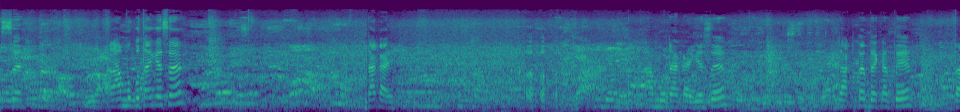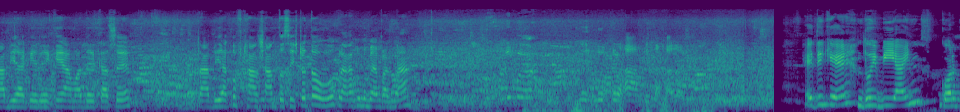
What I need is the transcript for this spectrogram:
আছে আর আম্মু কোথায় গেছে? ঢাকায়। আম্মু ঢাকায় গেছে। ডাক্তার দেখাতে তাবিয়াকে রেখে আমাদের কাছে। তাবিয়া খুব ঠা- শান্তশিষ্ট তো উক রাখা কোনো ব্যাপার না। লাগে এদিকে দুই বিআইন গল্প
